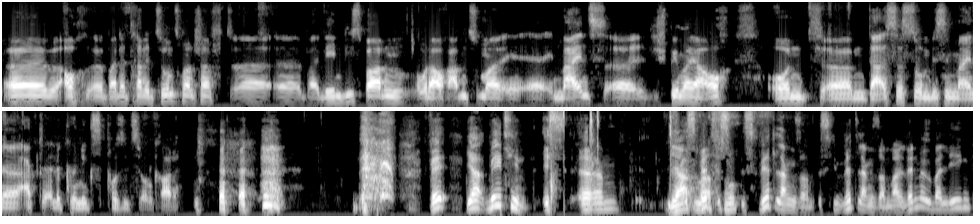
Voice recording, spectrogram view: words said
Äh, auch äh, bei der Traditionsmannschaft äh, äh bei Wien Wiesbaden oder auch ab und zu mal äh, in Mainz, äh, spielen wir ja auch. Und ähm, da ist das so ein bisschen meine aktuelle Königsposition gerade. ja, Mädchen, ist, ähm, Ja, es wird, es, es, wird langsam. Es wird langsam, weil wenn wir überlegen,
